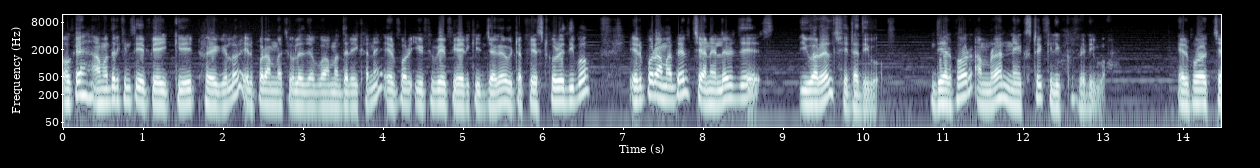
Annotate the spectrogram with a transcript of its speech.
ওকে আমাদের কিন্তু এপিআই ক্রিয়েট হয়ে গেল। এরপর আমরা চলে যাব আমাদের এখানে। এরপর ইউটিউব এপিআই কির জায়গায়, ওইটা পেস্ট করে দিব। এরপর আমাদের চ্যানেলের যে ইউআরএল সেটা দিব। দেওয়ার পর আমরা নেক্সটে ক্লিক করে দিব। এরপর হচ্ছে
